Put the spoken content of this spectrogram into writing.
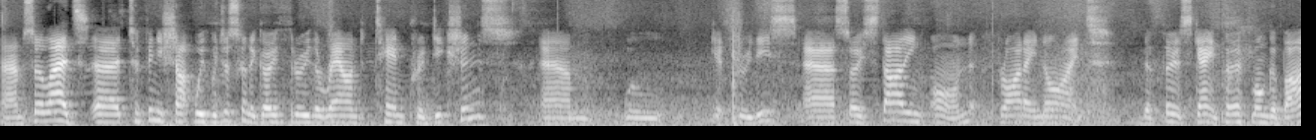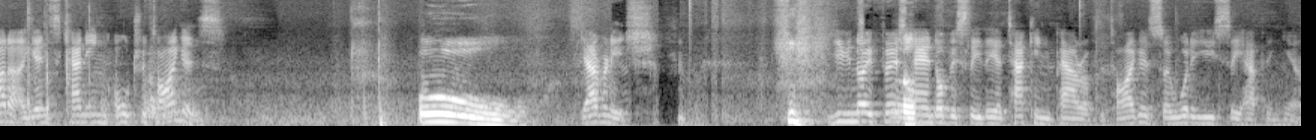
Um, so, lads, uh, to finish up with, we're just going to go through the round 10 predictions. Um, we'll get through this. Uh, so, starting on Friday night, the first game, Perth Longobarda against Canning Ultra Tigers. Ooh. Gavranich. you know firsthand, obviously, the attacking power of the Tigers. So, what do you see happening here?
